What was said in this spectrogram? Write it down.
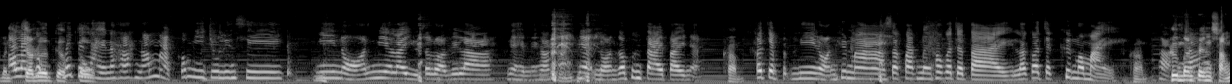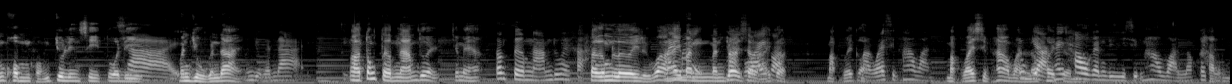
มันอะไรเจก็ริญเติบไม่โต เป็นไรนะคะ น้ำหมักก็มีจุลินทรีย์ มีหนอนมีอะไรอยู่ตลอดเวลาเนี่ยเห็นไหมคะเนี่ยหนอนก็เพิ่งตายไปเนี่ยครับ เขาจะมีหนอนขึ้นมาสักพักหนึ่งเขาก็จะตายแล้วก็จะขึ้นมาใหม่ ครับ ค่ะ คือมันเป็นสังคมของจุลินทรีย์ตัวดี ใช่มันอยู่กันได้มันอยู่กันได้ อ่าต้องเติมน้ำด้วยใช่ไหมฮะ ต้องเติมน้ำด้วยค่ะ เติมเลยหรือว่าไม่ให้มันไม่มันย่อยหมัสกไว้ลายก่ก่ออนน หมักไว้ก่อหนมักไว้ 15 วันหมักไว้ 15 วันทุกแล้วอย่างค่อยให้เติมเข้ากันดี 15 วันแล้วค่อยครับเติม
